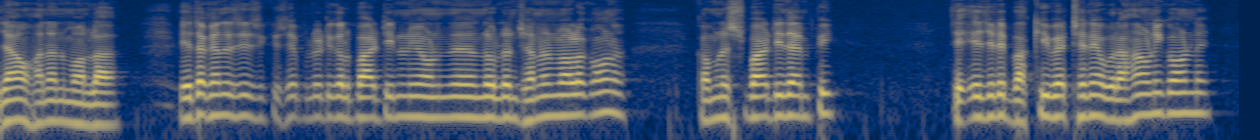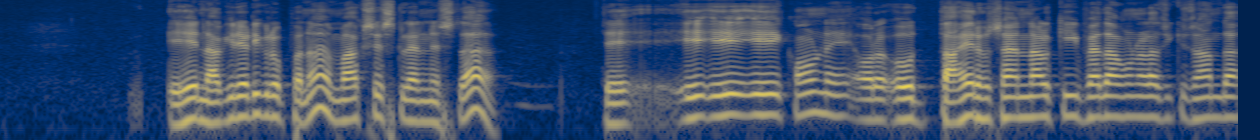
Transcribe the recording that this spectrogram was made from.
ਜਾਂ ਉਹ ਹਨਨ ਮੌਲਾ। ਇਹ ਤਾਂ ਕਹਿੰਦੇ ਸੀ ਕਿਸੇ ਪੋਲੀਟੀਕਲ ਪਾਰਟੀ ਨੂੰ ਨਹੀਂ ਆਉਣ ਦੇ ਅੰਦੋਲਨ 'ਚ ਹਨਨ ਮੌਲਾ ਕੌਣ? ਕਮਿਊਨਿਸਟ ਪਾਰਟੀ ਦਾ ਐਮਪੀ ਤੇ ਇਹ ਜਿਹੜੇ ਬਾਕੀ ਬੈਠੇ ਨੇ, ਉਗਰਾਹਾਂ ਹੋਣੀ ਕੌਣ ਨੇ? ਇਹ ਨਾਗੀ ਰੈਡੀ ਗਰੁੱਪ ਆ ਨਾ ਮਾਰਕਸਿਸਟ ਲੈਨਿਸਟ ਦਾ। ਤੇ ਇਹ ਇਹ ਇਹ ਕੌਣ ਨੇ? ਔਰ ਉਹ ਤਾਹਿਰ ਹੁਸੈਨ ਨਾਲ ਕੀ ਫਾਇਦਾ ਹੋਣ ਵਾਲਾ ਸੀ ਕਿਸਾਨ ਦਾ?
